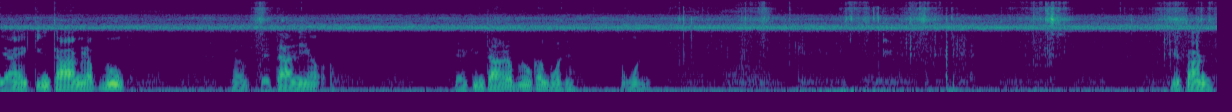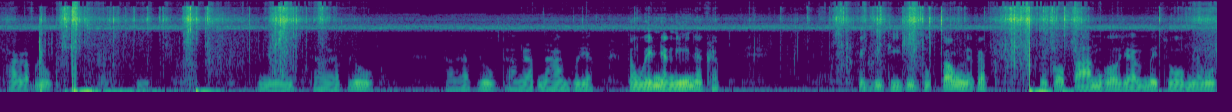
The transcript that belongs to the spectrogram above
อย่าให้กินทางรับลูกนะครับแต่ทางนี้อย่ากินทางรับลูกข้างบนนะข้างบนนี่ทางทางรับลูกหนุนทางรับลูก ทางรับลูกทางรับน้ำเขาเรียก ต้องเว้นอย่างนี้นะครับ เป็นวิธีที่ถูกต้องนะครับ แล้วก็ปาล์มก็จะไม่โทมแล้วมัน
